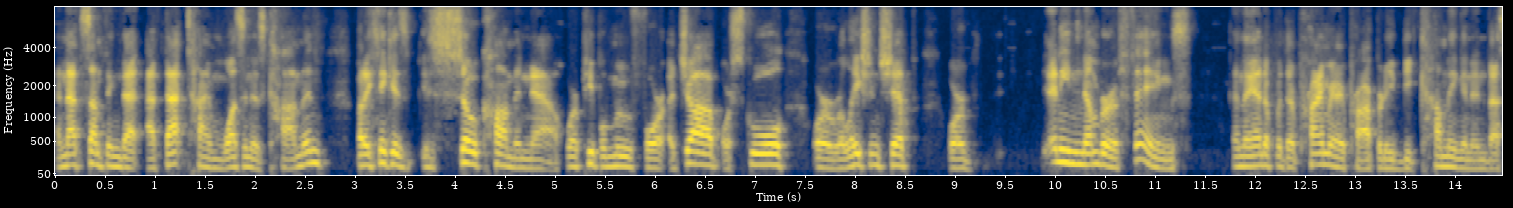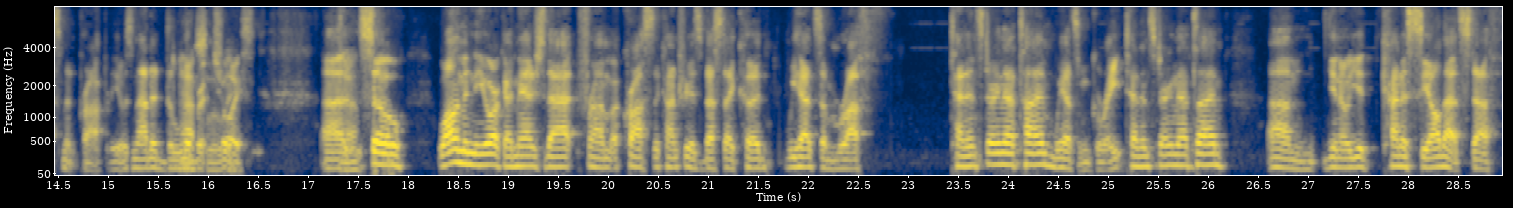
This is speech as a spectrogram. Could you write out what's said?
And that's something that at that time wasn't as common, but I think is is so common now where people move for a job or school or a relationship or any number of things and they end up with their primary property becoming an investment property. It was not a deliberate Absolutely. choice. Uh, yeah. So while I'm in New York, I managed that from across the country as best I could. We had some rough tenants during that time. We had some great tenants during that time. Um, you know, you kind of see all that stuff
